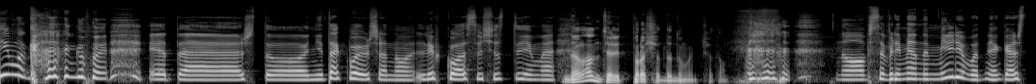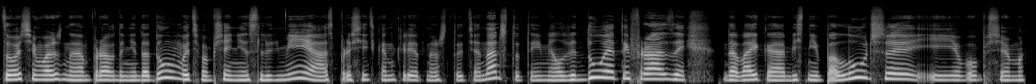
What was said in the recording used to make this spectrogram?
допустимо, как бы, это, что не такое уж оно легко осуществимое. Да ладно, тебе проще додумать, что там. Но в современном мире, вот мне кажется, очень важно, правда, не додумывать в общении с людьми, а спросить конкретно, что тебе надо, что ты имел в виду этой фразой, давай-ка объясни получше, и, в общем,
